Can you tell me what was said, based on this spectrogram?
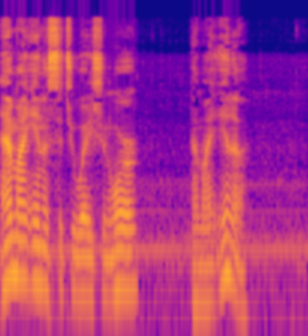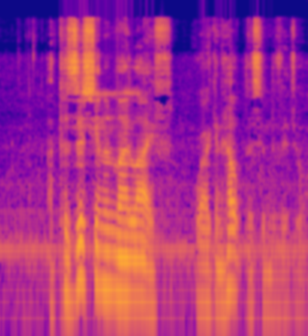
am I in a situation or am I in a, a position in my life where I can help this individual?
